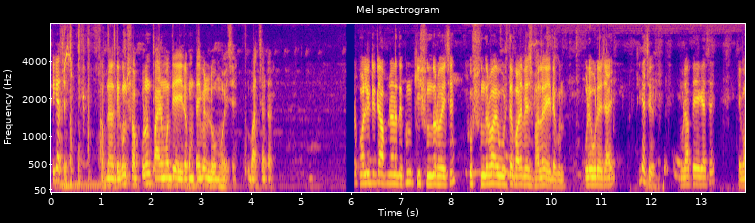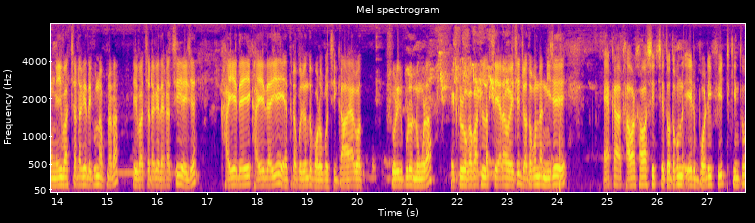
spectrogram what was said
ঠিক আছে? আপনারা দেখুন শখ করুন, পায়ের মধ্যে এইরকম টাইপের লোম হয়েছে বাচ্চাটার। কোয়ালিটিটা আপনারা দেখুন, কি সুন্দর হয়েছে। খুব সুন্দরভাবে উঠতে পারে, বেশ ভালো এই দেখুন, উড়ে উড়ে যায়। ঠিক আছে? উড়া পেয়ে গেছে। এবং এই বাচ্চাটাকে দেখুন আপনারা, এই বাচ্চাটাকে দেখাচ্ছি, এই যে খাইয়ে দেয়ে, খাইয়ে দাইয়ে এতটা পর্যন্ত বড় করছি। গায়াগত শরীর পুরো নোংরা, একটু রোগা পাতলা চেহারা হয়েছে। যতক্ষণ না নিজে একা খাবার খাওয়া শিখছে, ততক্ষণ এর বডি ফিট কিন্তু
